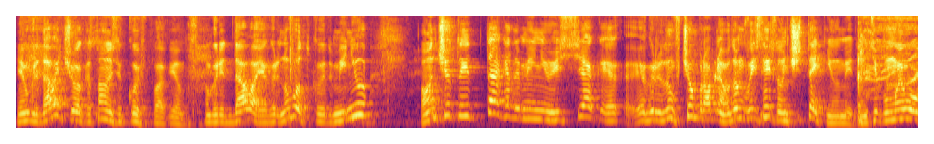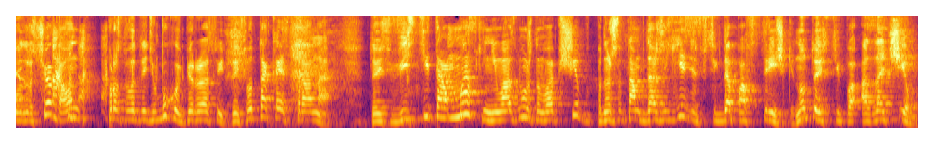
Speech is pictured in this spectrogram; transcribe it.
Я ему говорю, давай, чувак, остановимся, кофе попьем. Он говорит, давай. Я говорю, ну вот какое-то меню. Он что-то и так это меню, и сяк. Я, я говорю, ну в чем проблема? Потом выясняется, он читать не умеет. Он типа моего возраста человек, а он просто вот эти буквы первый раз видит. То есть вот такая страна. То есть ввести там маски невозможно вообще, потому что там даже ездят всегда по встречке. Ну то есть типа, а зачем,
